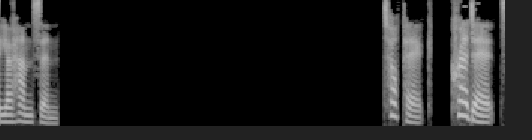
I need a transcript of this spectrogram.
Johansson Topic Credits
